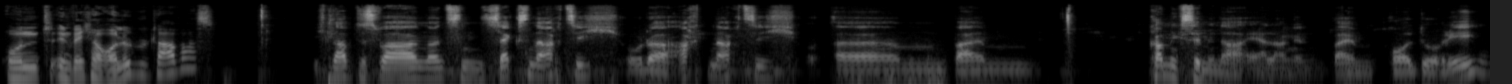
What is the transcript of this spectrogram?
Und in welcher Rolle du da warst? Ich glaube, das war 1986 oder 88 ähm, beim Comic-Seminar Erlangen, beim Paul Doré.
